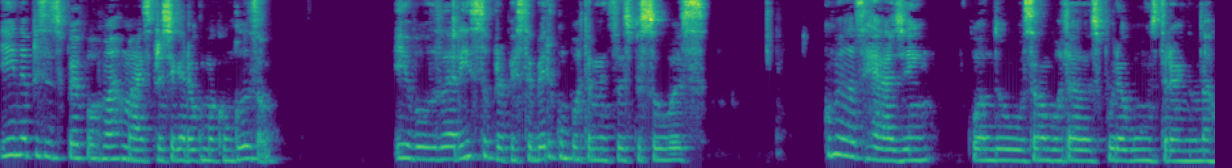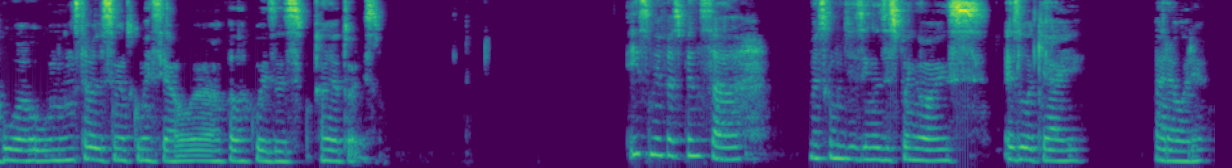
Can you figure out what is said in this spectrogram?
E ainda preciso performar mais para chegar a alguma conclusão. E eu vou usar isso para perceber o comportamento das pessoas, como elas reagem quando são abordadas por algum estranho na rua ou num estabelecimento comercial a falar coisas aleatórias. Isso me faz pensar mas como dizem os espanhóis, es lo que hay para ahora.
